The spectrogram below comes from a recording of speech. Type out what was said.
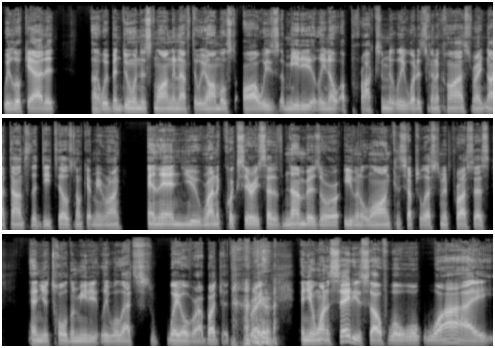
We look at it, uh, we've been doing this long enough that we almost always immediately know approximately what it's going to cost, right? Not down to the details, don't get me wrong. And then you run a quick series set of numbers or even a long conceptual estimate process, and you're told immediately, well, that's way over our budget, right? and you want to say to yourself, well, why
